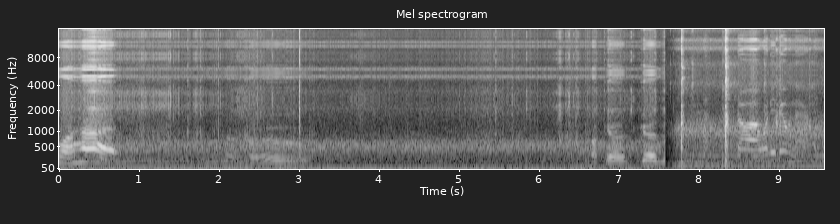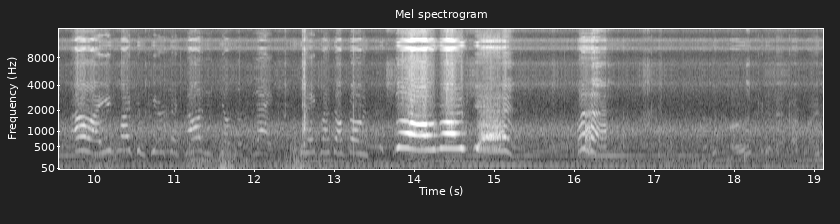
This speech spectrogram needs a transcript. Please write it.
So, uh, what are you doing there? Oh, I used my computer technology skills of today to make myself go in slow motion. Okay, then, that's nice.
